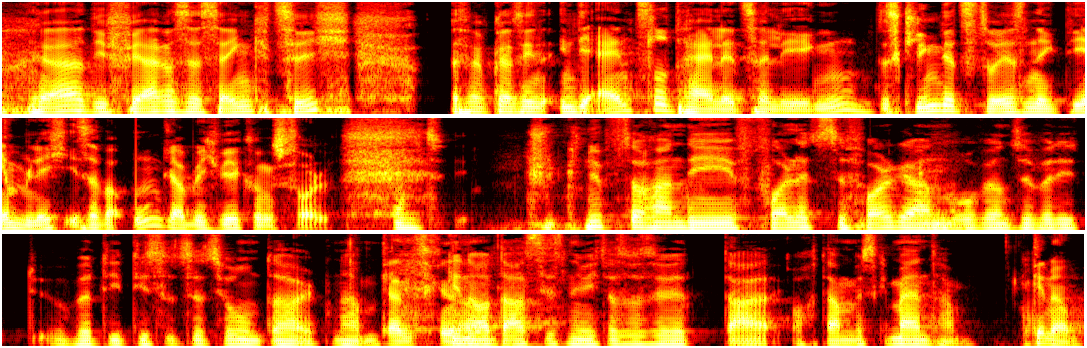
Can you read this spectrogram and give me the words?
ja, die Ferse senkt sich, also quasi in die Einzelteile zerlegen. Das klingt jetzt nicht dämlich, ist aber unglaublich wirkungsvoll. Und knüpft auch an die vorletzte Folge an, wo wir uns über die, über die Dissoziation unterhalten haben. Ganz Genau. genau. das ist nämlich das, was wir da auch damals gemeint haben. Genau.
